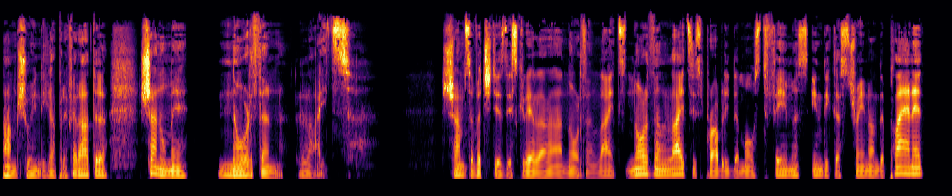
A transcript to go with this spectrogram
am și o indica preferată și anume Northern Lights. Și am să vă citesc descrierea la Northern Lights. Northern Lights is probably the most famous indica strain on the planet,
